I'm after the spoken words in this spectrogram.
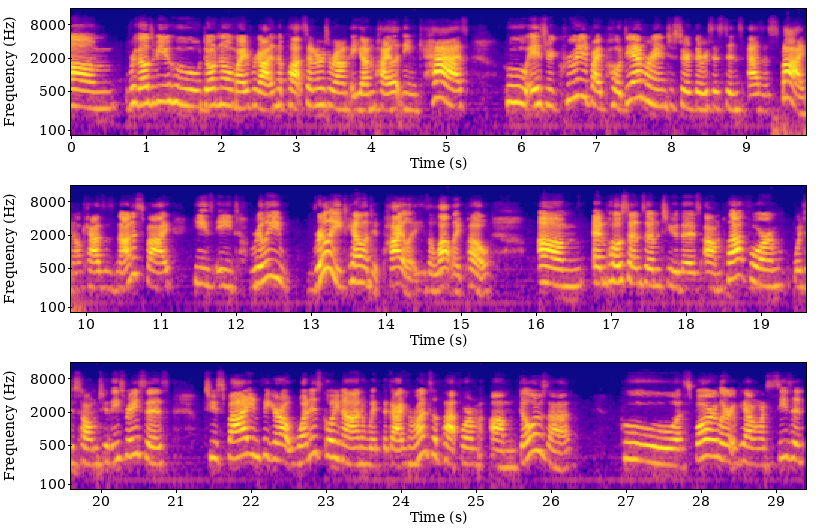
Um, for those of you who don't know, might have forgotten, the plot centers around a young pilot named Kaz who is recruited by Poe Dameron to serve the Resistance as a spy. Now, Kaz is not a spy. He's a really really talented pilot. He's a lot like Poe. Um, and Poe sends him to this um, platform, which is home to these races, to spy and figure out what is going on with the guy who runs the platform, um, Doza, who, spoiler if you haven't watched the season,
